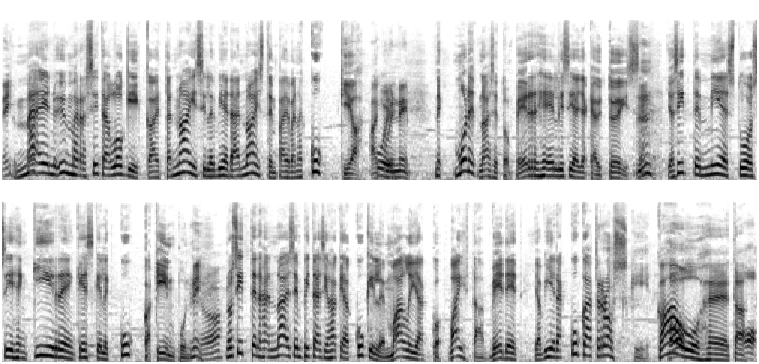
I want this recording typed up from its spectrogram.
Niin. mä en ymmärrä sitä logiikkaa, että naisille viedään naistenpäivänä kukkia. Ai kuin niin. Ne, monet naiset on perheellisiä ja käy töissä. Mm. Ja sitten mies tuo siihen kiireen keskelle kukkakimpun. Niin. Joo. No sittenhän naisen pitäisi hakea kukille maljakko, vaihtaa vedet ja viedä kukat roskiin. Kauheeta. Oh.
